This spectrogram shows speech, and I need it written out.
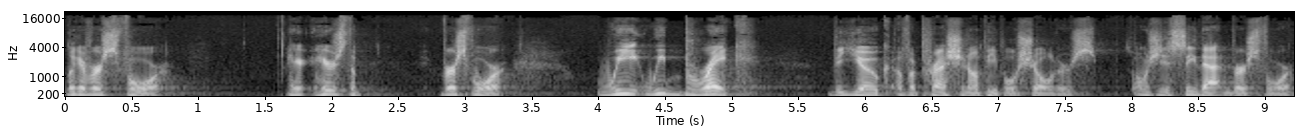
Look at verse 4. Here, here's the verse 4. We, we break the yoke of oppression on people's shoulders. I want you to see that in verse 4.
